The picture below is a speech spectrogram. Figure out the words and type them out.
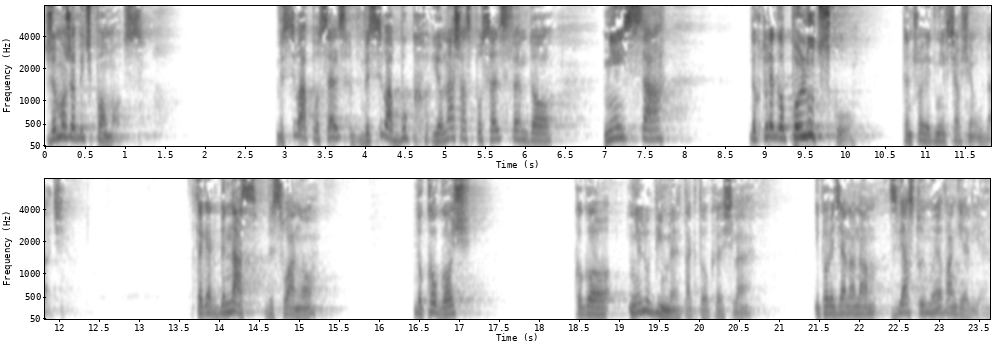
że może być pomoc. Wysyła, wysyła Bóg Jonasza z poselstwem do miejsca, do którego po ludzku ten człowiek nie chciał się udać. Tak jakby nas wysłano do kogoś, kogo nie lubimy, tak to określę, i powiedziano nam: zwiastuj mu Ewangelię.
